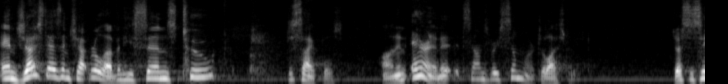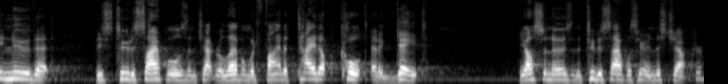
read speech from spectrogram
And just as in chapter 11, he sends two disciples on an errand. It, it sounds very similar to last week. Just as he knew that these two disciples in chapter 11 would find a tied up colt at a gate, he also knows that the two disciples here in this chapter,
